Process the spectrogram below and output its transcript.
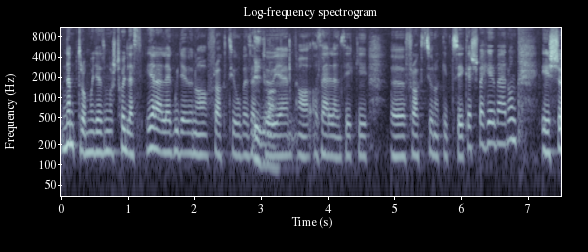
nem tudom, hogy ez most hogy lesz. Jelenleg ugye ön a frakció vezetője az ellenzéki frakciónak itt Székesfehérváron, és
